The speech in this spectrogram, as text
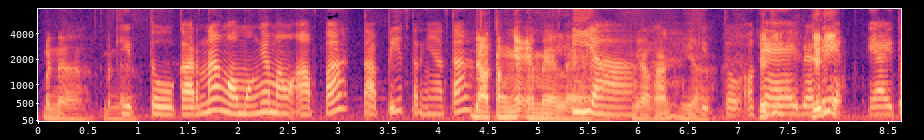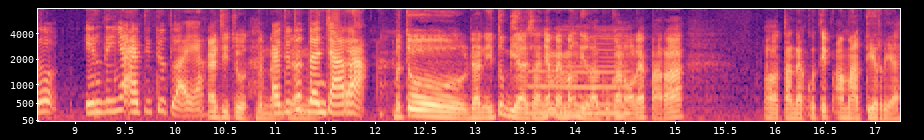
Benar, benar. gitu. Karena ngomongnya mau apa, tapi ternyata Datangnya MLM. Iya. Ya kan? Iya. gitu. Oke, Jadi- berarti jadi- ya itu intinya attitude lah ya. Attitude, benar. Attitude Dan- dan cara. Betul, dan itu biasanya memang Hmm. dilakukan oleh para eh, tanda kutip amatir ya.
